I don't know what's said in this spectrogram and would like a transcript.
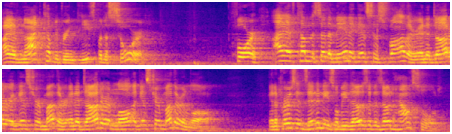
I have not come to bring peace, but a sword. For I have come to set a man against his father, and a daughter against her mother, and a daughter in law against her mother in law. And a person's enemies will be those of his own household.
